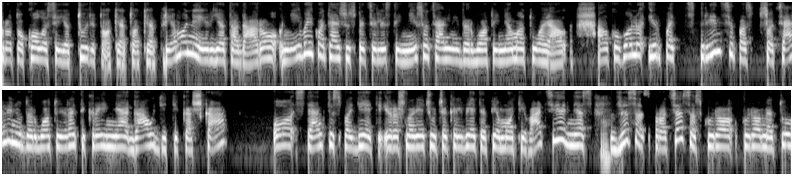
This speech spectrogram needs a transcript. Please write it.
protokoluose jie turi tokią tokią priemonę ir jie tą daro. Nei vaiko teisių specialistai nei socialiniai darbuotojai nematuoja al alkoholio ir pats principas socialinių darbuotojų yra tikrai ne gaudyti kažką o stengtis padėti. Ir aš norėčiau čia kalbėti apie motyvaciją nes visas procesas kurio kurio metu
